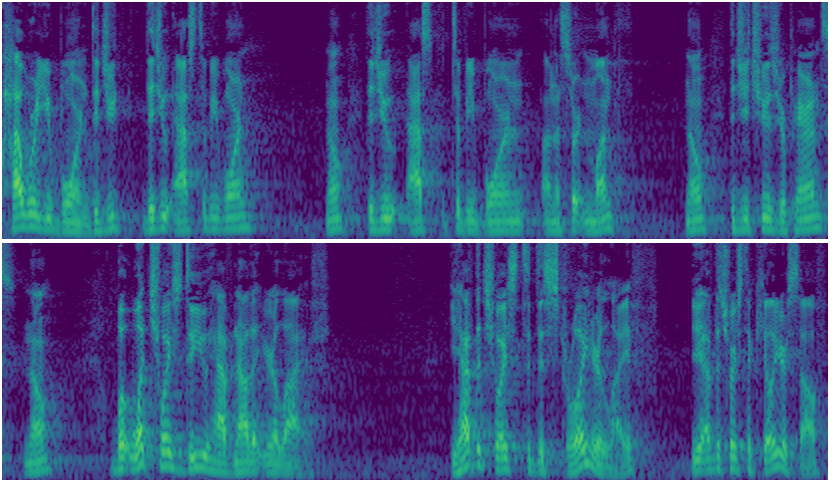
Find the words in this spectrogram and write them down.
How were you born? Did you, did you ask to be born? No? Did you ask to be born on a certain month? No? Did you choose your parents? No? But what choice do you have now that you're alive? You have the choice to destroy your life. You have the choice to kill yourself,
